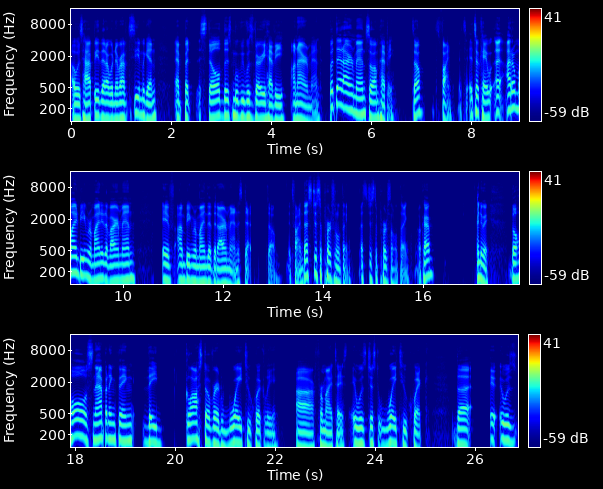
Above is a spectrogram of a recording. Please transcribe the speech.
I was happy that I would never have to see him again. And, but still, this movie was very heavy on Iron Man. But dead Iron Man, so I'm happy. So it's fine. It's it's okay. I, I don't mind being reminded of Iron Man if I'm being reminded that Iron Man is dead. So it's fine. That's just a personal thing. That's just a personal thing. Okay. Anyway, the whole snapping thing, they glossed over it way too quickly uh, for my taste. It was just way too quick. The it, it was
